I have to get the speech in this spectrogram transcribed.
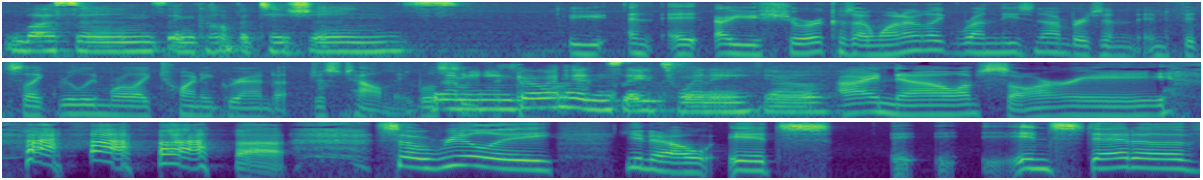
lessons and competitions. Are you, and uh, are you sure? Because I want to like run these numbers, and, and, if it's like really more like twenty grand, uh, just tell me. We'll I mean, go ahead and say twenty. Yeah, I know. I'm sorry. so really, you know, it's instead of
